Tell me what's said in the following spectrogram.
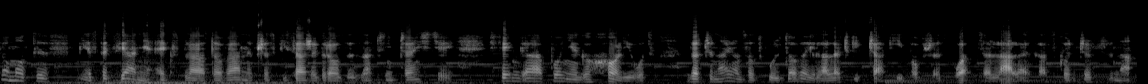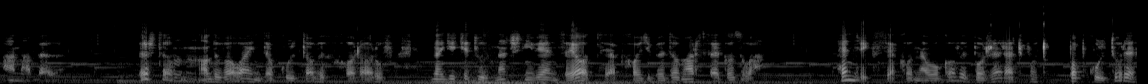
to motyw niespecjalnie eksploatowany przez pisarzy grozy, znacznie częściej sięga po niego Hollywood, zaczynając od kultowej laleczki Chucky poprzez Władcę Lalek, a skończywszy na Annabelle. Zresztą odwołań do kultowych horrorów znajdziecie tu znacznie więcej, od jak choćby do Martwego Zła. Hendrix jako nałogowy pożeracz pop- popkultury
